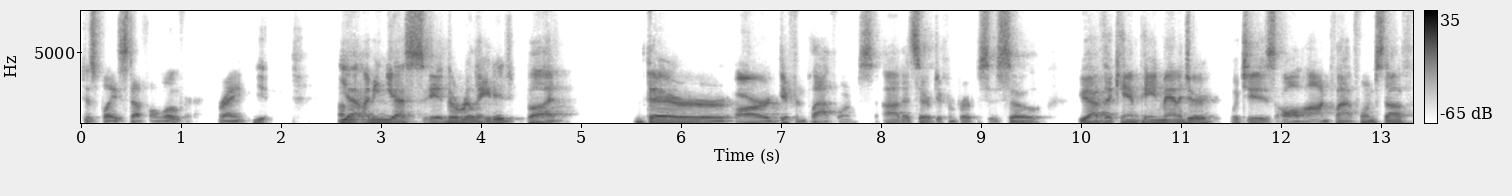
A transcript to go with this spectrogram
displays stuff all over, right? Yeah. Okay. Yeah. I mean, yes, it, they're related, but there are different platforms uh, that serve different purposes. So you have the campaign manager, which is all on platform stuff.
